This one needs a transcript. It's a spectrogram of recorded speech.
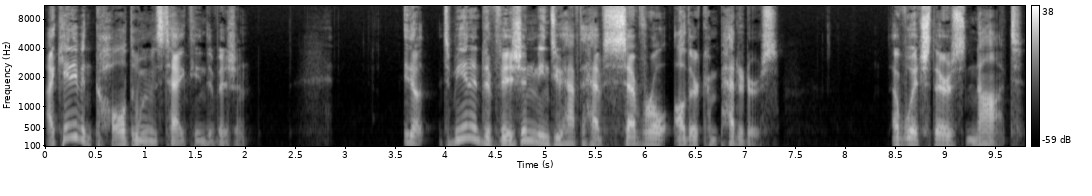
I can't even call it the women's tag team division. You know, to be in a division means you have to have several other competitors, of which there's not.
